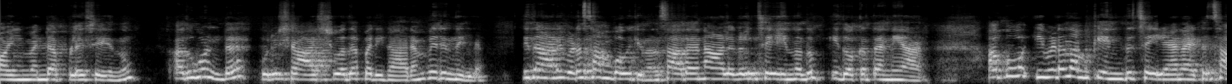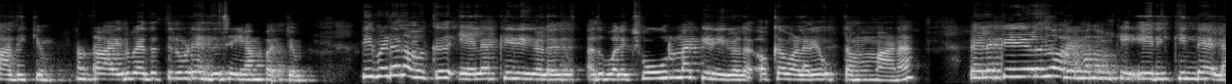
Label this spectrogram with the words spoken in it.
ഓയിൻമെന്റ് അപ്ലൈ ചെയ്യുന്നു. അതുകൊണ്ട് ഒരു ശാശ്വത പരിഹാരം വരുന്നില്ല. ഇതാണ് ഇവിടെ സംഭവിക്കുന്നത്. സാധാരണ ആളുകൾ ചെയ്യുന്നതും ഇതൊക്കെ തന്നെയാണ്. അപ്പോൾ ഇവിടെ നമുക്ക് എന്ത് ചെയ്യാനായിട്ട് സാധിക്കും? നമുക്ക് ആയുർവേദത്തിലൂടെ എന്ത് ചെയ്യാൻ പറ്റും? ഇവിടെ നമുക്ക് ഇലക്കിഴികൾ അതുപോലെ ചൂർണക്കിഴികൾ ഒക്കെ വളരെ ഉത്തമമാണ്. ഇലക്കിഴികൾ എന്ന് പറയുമ്പോൾ നമുക്ക് എരിക്കിന്റെ ഇല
